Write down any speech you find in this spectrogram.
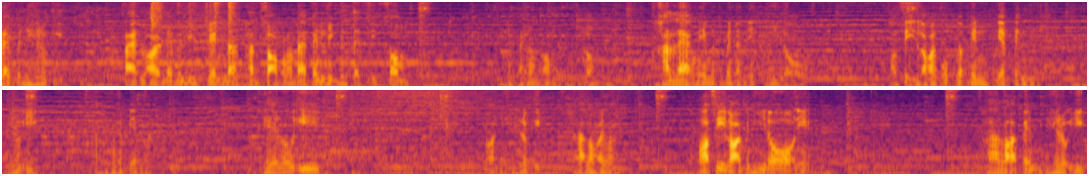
ได้เป็นเฮโรอีก800 ได้เป็นรีเจนนะพันสองเราได้เป็นลิมิเต็ดสีส้ม ไหมน้องๆเราขั้นแรกนี่มันจะเป็นอันนี้ฮีโร่พอ 400 ปุ๊บก็เป็นเปลี่ยนเป็นเฮโรอีกอะทำไมเปลี่ยนวะเฮโรอีกอ๋อนี่เฮโรอีก500 ว่ะอ๋อ400 เป็นฮีโร่นี่500 เป็นเฮโรอีก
